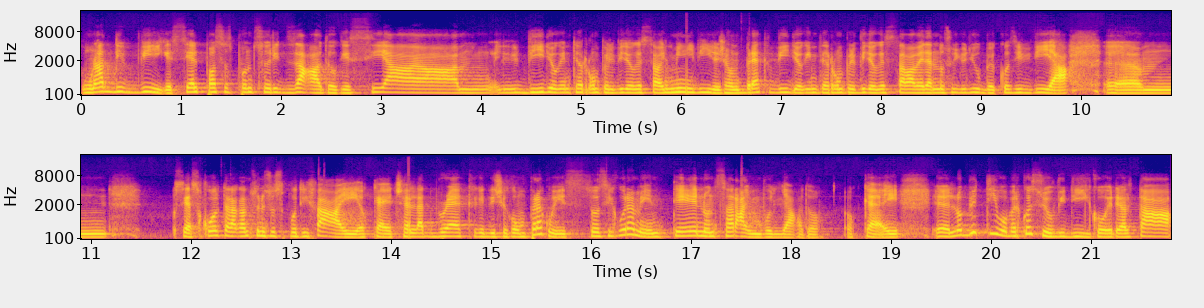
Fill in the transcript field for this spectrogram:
un ADV, che sia il post sponsorizzato, che sia um, il video che interrompe il video che stava, il mini video, cioè il break video che interrompe il video che stava vedendo su YouTube e così via, um, si ascolta la canzone su Spotify, ok, c'è l'ad break che dice compra questo, sicuramente non sarà invogliato, ok? Eh, l'obiettivo per questo io vi dico, in realtà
